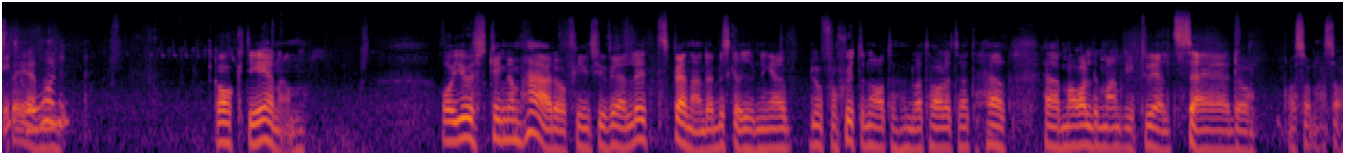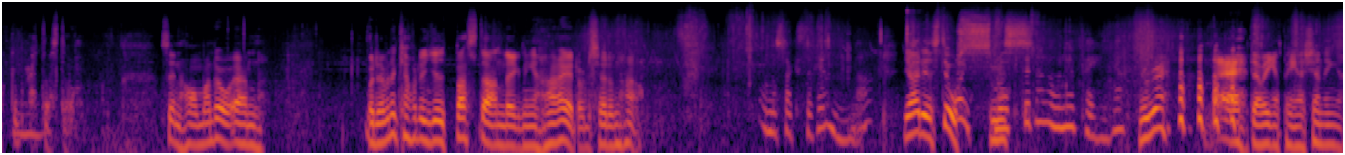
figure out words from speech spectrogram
Det är ett stenen. hål. Rakt igenom. Och just kring de här då finns ju väldigt spännande beskrivningar då från 1700 och 1800-talet. Att här, här malde man rituellt säd och, och sådana saker berättas då. Sen har man då en, och det är väl kanske den djupaste anläggningen här är då, du ser den här. Och någon slags ränna. Ja, det är en stor Oj, smus... åkte det nog ner pengar. Gjorde det? Nej, det var inga pengar, jag kände inga.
